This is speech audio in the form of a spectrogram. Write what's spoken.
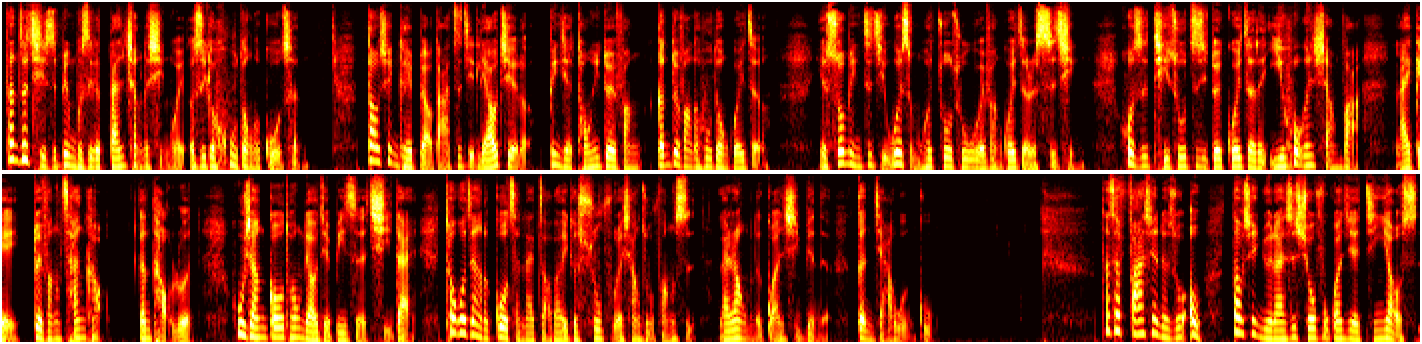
但这其实并不是一个单向的行为，而是一个互动的过程。道歉可以表达自己了解了，并且同意对方跟对方的互动规则，也说明自己为什么会做出违反规则的事情，或者是提出自己对规则的疑惑跟想法，来给对方参考跟讨论，互相沟通，了解彼此的期待，透过这样的过程来找到一个舒服的相处方式，来让我们的关系变得更加稳固。但在发现的说，哦，道歉原来是修复关系的金钥匙，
